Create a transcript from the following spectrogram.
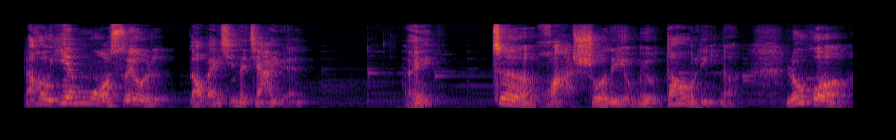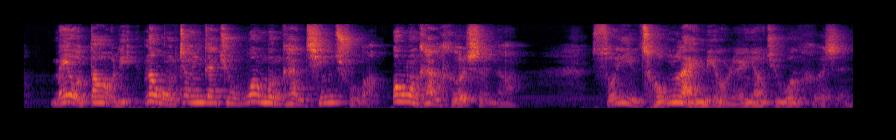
然后淹没所有。老百姓的家园，哎，这话说的有没有道理呢？如果没有道理，那我们就应该去问问看清楚啊，问问看河神啊。所以从来没有人要去问河神，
